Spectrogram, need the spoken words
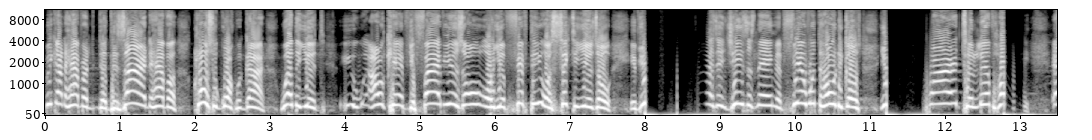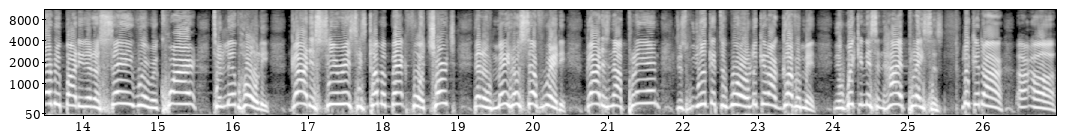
We got to have a, the desire to have a closer walk with God. Whether you're, you, I don't care if you're five years old or you're 50 or 60 years old. If you in Jesus' name and filled with the Holy Ghost, you required to live holy. Everybody that are saved, we're required to live holy. God is serious. He's coming back for a church that have made herself ready. God is not playing. Just look at the world. Look at our government, the wickedness in high places. Look at our, our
